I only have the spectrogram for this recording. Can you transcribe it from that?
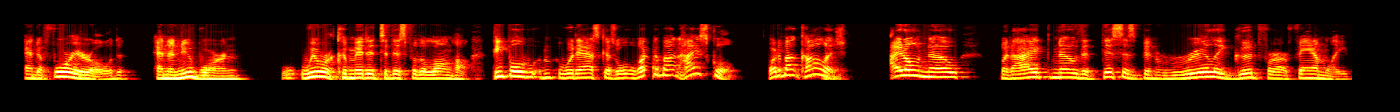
and a four year old, and a newborn, we were committed to this for the long haul. People would ask us, well, what about high school? What about college? I don't know, but I know that this has been really good for our family.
